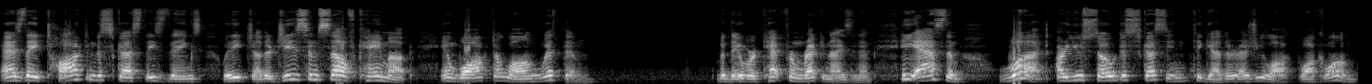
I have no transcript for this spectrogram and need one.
As they talked and discussed these things with each other, Jesus himself came up and walked along with them. But they were kept from recognizing him. He asked them, What are you so discussing together as you walk, walk along?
